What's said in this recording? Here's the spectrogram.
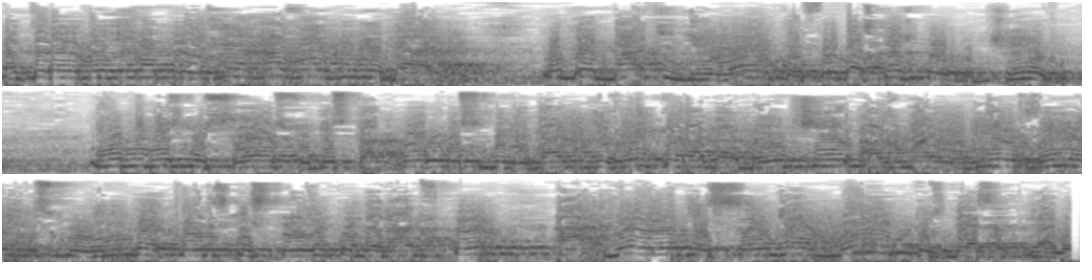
Anteriormente era. E a razoabilidade? O debate de ontem foi bastante produtivo e o ministro Celso destacou a possibilidade de reiteradamente as maiorias irem excluindo aqueles que estejam condenados por a reedição de aumentos dessa finalidade.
